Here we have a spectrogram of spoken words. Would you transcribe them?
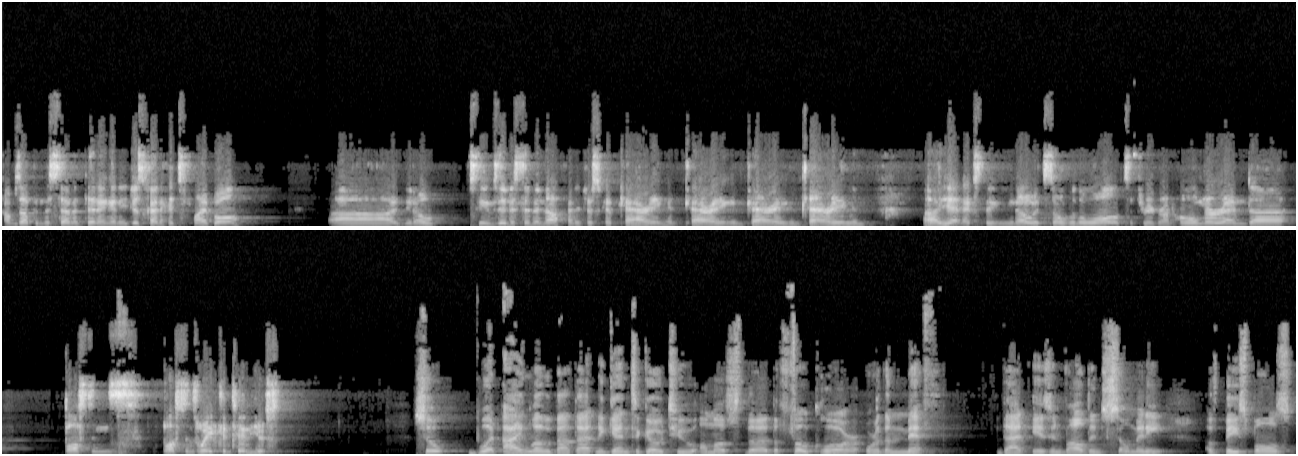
comes up in the seventh inning, and he just kind of hits fly ball. Uh, you know, seems innocent enough, and it just kept carrying and carrying and carrying and carrying, and uh, yeah, next thing you know, it's over the wall. It's a three-run homer, and uh, Boston's Boston's wait continues. So what I love about that, and again to go to almost the the folklore or the myth that is involved in so many of baseball's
